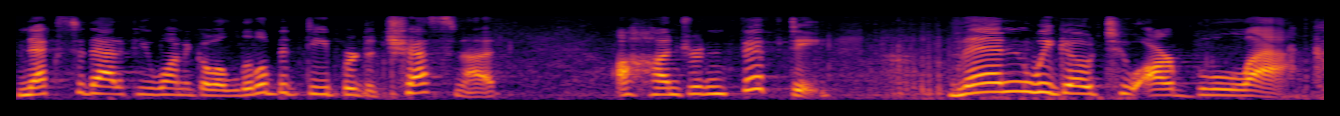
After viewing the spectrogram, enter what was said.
Next to that, if you want to go a little bit deeper to chestnut, 150. Then we go to our black.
